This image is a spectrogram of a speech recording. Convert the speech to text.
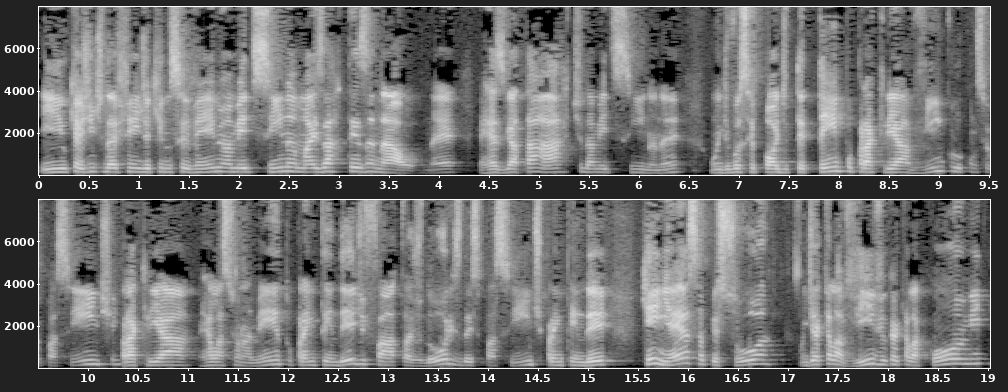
E o que a gente defende aqui no CVM é uma medicina mais artesanal, né? É resgatar a arte da medicina, né? Onde você pode ter tempo para criar vínculo com seu paciente, para criar relacionamento, para entender de fato as dores desse paciente, para entender quem é essa pessoa, onde é que ela vive, o que é que ela come,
